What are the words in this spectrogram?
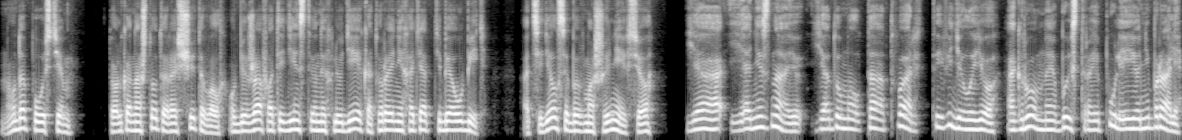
«Ну, допустим. Только на что ты рассчитывал, убежав от единственных людей, которые не хотят тебя убить? Отсиделся бы в машине и все». «Я... я не знаю. Я думал, та тварь, ты видел ее? Огромная, быстрая, и пули ее не брали».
